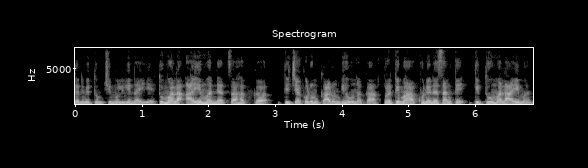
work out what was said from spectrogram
तन्वी तुमची मुलगी नाहीये. तुम्हाला आई म्हणण्याचा हक्क तिच्याकडून काढून घेऊ नका. प्रतिमा खुनेने सांगते की तू मला आई म्हण.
